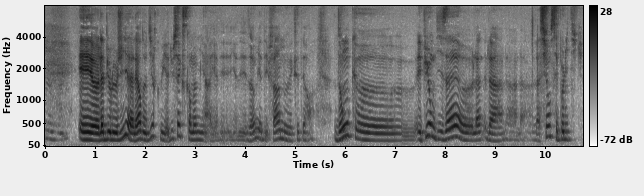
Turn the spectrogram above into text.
Mm-hmm. Et la biologie, elle a l'air de dire qu'il y a du sexe quand même, il y a, il y a, des, hommes, il y a des femmes, etc. Donc. et puis, on me disait, la, la, la, la science, c'est politique.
